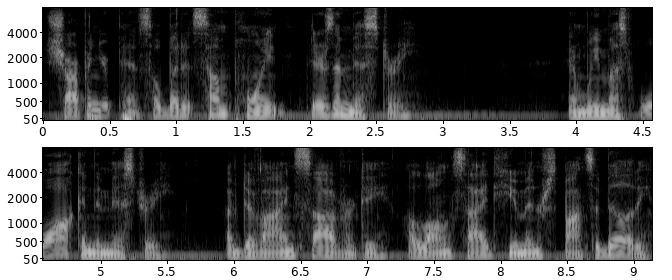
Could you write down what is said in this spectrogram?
sharpen your pencil, but at some point there's a mystery. And we must walk in the mystery of divine sovereignty alongside human responsibility.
